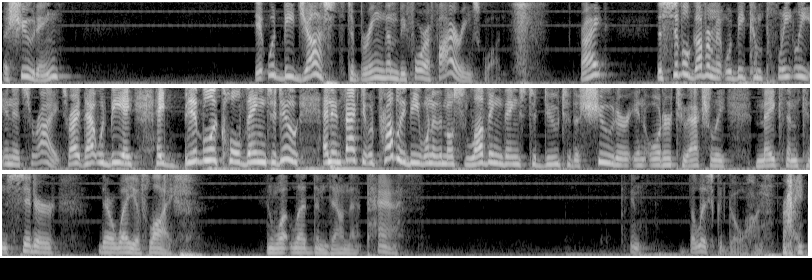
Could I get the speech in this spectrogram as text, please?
a shooting, it would be just to bring them before a firing squad, right? The civil government would be completely in its rights, right? That would be a, a biblical thing to do. And in fact, it would probably be one of the most loving things to do to the shooter in order to actually make them consider their way of life and what led them down that path. And the list could go on, right?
